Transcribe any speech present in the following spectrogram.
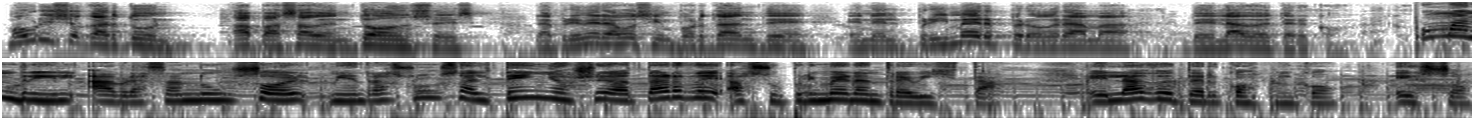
Mauricio Cartún ha pasado entonces la primera voz importante en el primer programa de Lado Etercómico. Un mandril abrazando un sol mientras un salteño llega tarde a su primera entrevista. El lado etercósmico. Eso.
